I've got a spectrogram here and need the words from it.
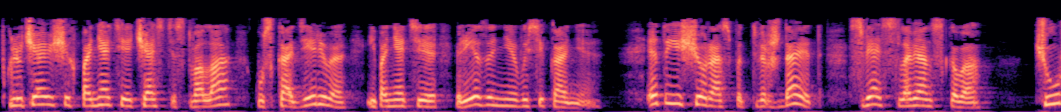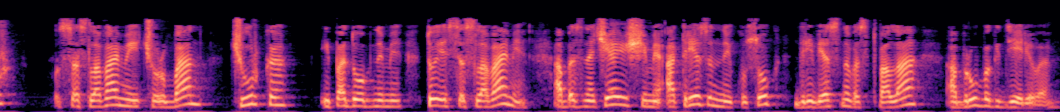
включающих понятие части ствола, куска дерева и понятие резания-высекания. Это еще раз подтверждает связь славянского «чур» со словами «чурбан», «чурка» и подобными, то есть со словами, обозначающими отрезанный кусок древесного ствола, обрубок дерева.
